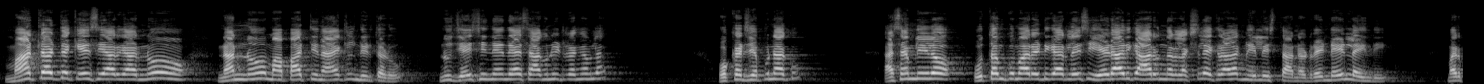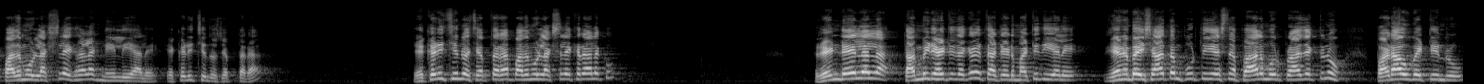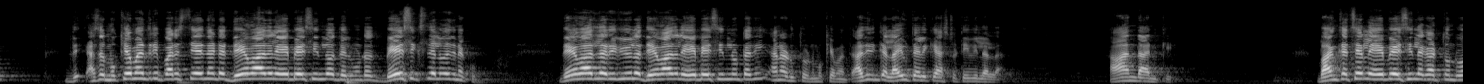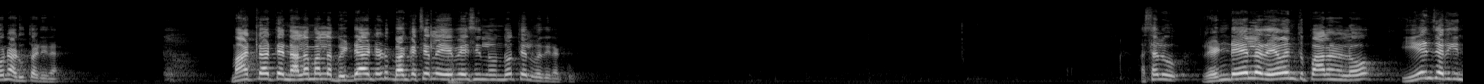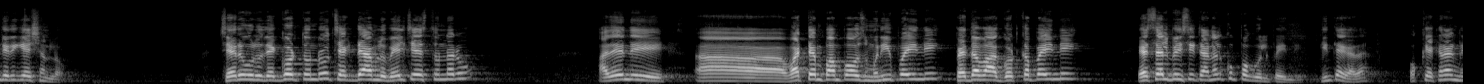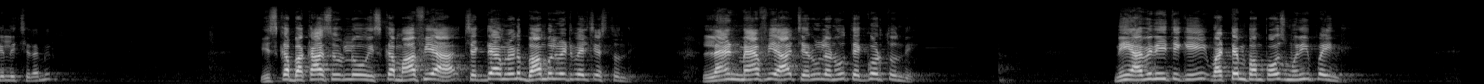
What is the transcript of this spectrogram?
మాట్లాడితే కేసీఆర్ గారిను నన్ను మా పార్టీ నాయకులను తిడతాడు. నువ్వు చేసింది ఏందా సాగునీటి రంగంలో? ఒక్కటి చెప్పు నాకు. అసెంబ్లీలో ఉత్తమ్ కుమార్ రెడ్డి గారు లేచి ఏడాదికి ఆరున్నర లక్షల ఎకరాలకు నీళ్ళు ఇస్తా అన్నాడు. రెండేళ్ళు అయింది మరి పదమూడు లక్షల ఎకరాలకు నీళ్ళు ఇవ్వాలి ఎక్కడిచ్చిందో చెప్తారా? ఎక్కడిచ్చిందో చెప్తారా పదమూడు లక్షల ఎకరాలకు? రెండేళ్ళలో తమ్మిడిహట్టి దగ్గర తట్టేడు మట్టి తీయలే. ఎనభై శాతం పూర్తి చేసిన పాలమూరు ప్రాజెక్టును పడావు పెట్టినరు అసలు ముఖ్యమంత్రి పరిస్థితి ఏంటంటే దేవాదులు ఏ బేసిన్లో తెలివి ఉంటుంది బేసిక్స్ తెలియదు నాకు. దేవాదుల రివ్యూలో దేవాదులు ఏ బేసిన్లు ఉంటుంది అని అడుగుతుండు ముఖ్యమంత్రి. అది ఇంకా లైవ్ టెలికాస్ట్ టీవీలలో ఆందానికి. బంకచర్లు ఏ బేసిన్లో కడుతుండ్రు అని అడుగుతాడు ఈయన. మాట్లాడితే నల్లమల్ల బిడ్డ అంటాడు బంకచెర్ల ఏ బేసిన్లో ఉందో తెలియదు నాకు అసలు రెండేళ్ళ రేవంత్ పాలనలో ఏం జరిగింది ఇరిగేషన్లో? చెరువులు దిగ్గొడుతుండ్రు చెక్ డ్యాంలు వేల్చేస్తున్నారు అదేంది వట్టెం పంప్ హౌస్ మునిగిపోయింది పెద్దవా గొట్కపోయింది ఎస్ఎల్బిసి టనల్ కుప్పకూలిపోయింది. ఇంతే కదా? ఒక్క ఎకరానికి నీళ్ళు ఇచ్చారా మీరు? ఇసుక బకాసురులు ఇసుక మాఫియా చెక్ డ్యాంలను బాంబులు పెట్టి వేల్చేస్తుంది ల్యాండ్ మాఫియా చెరువులను తెగ్గొడుతుంది. నీ అవినీతికి వట్టెం పంప్ హౌస్ మునిగిపోయింది.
